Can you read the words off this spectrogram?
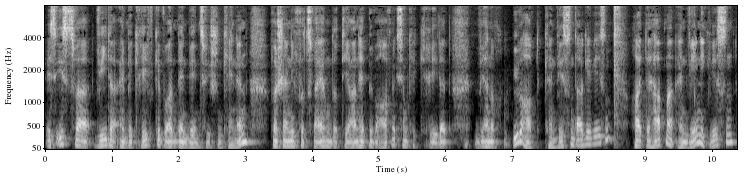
Es ist zwar wieder ein Begriff geworden, den wir inzwischen kennen. Wahrscheinlich vor 200 Jahren hätten wir über Aufmerksamkeit geredet, wäre noch überhaupt kein Wissen da gewesen. Heute hat man ein wenig Wissen,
